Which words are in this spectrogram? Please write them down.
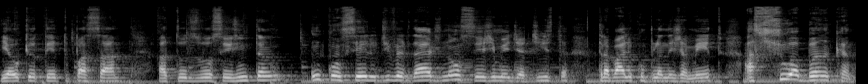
E é o que eu tento passar a todos vocês. Então, um conselho de verdade, não seja imediatista, trabalhe com planejamento. A sua banca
